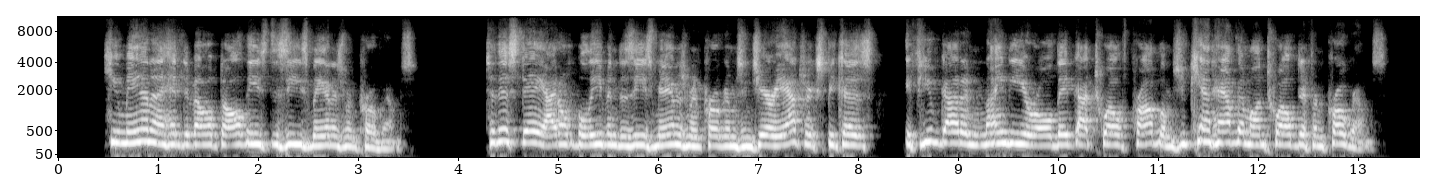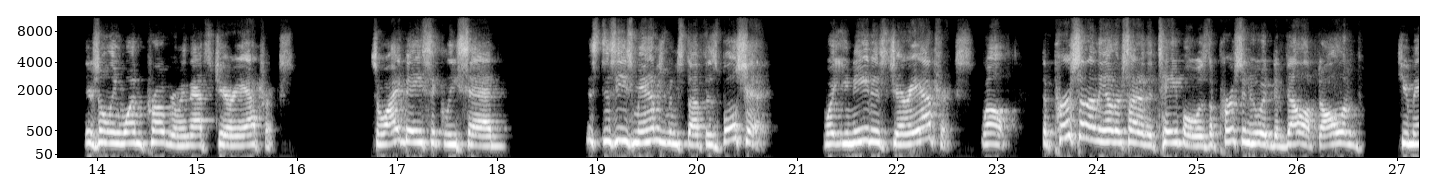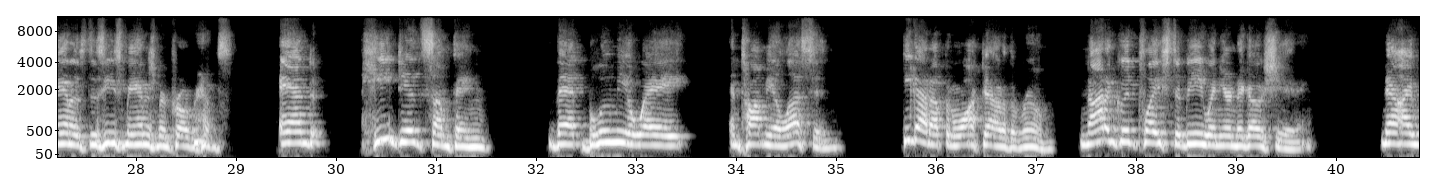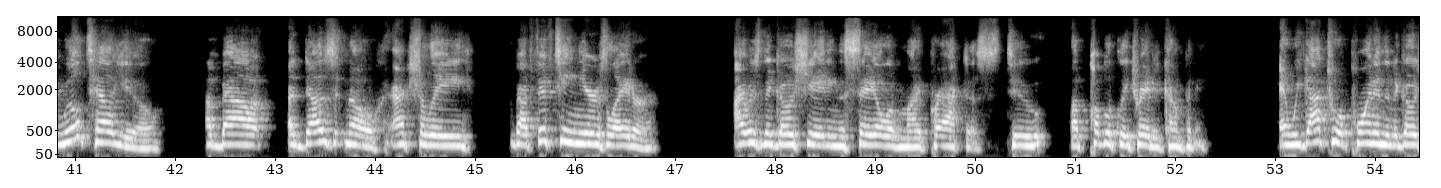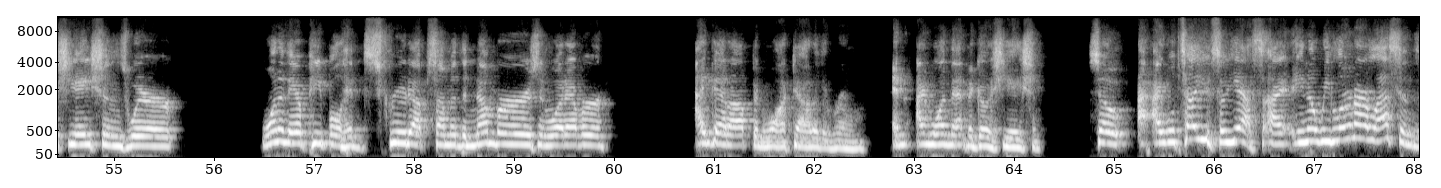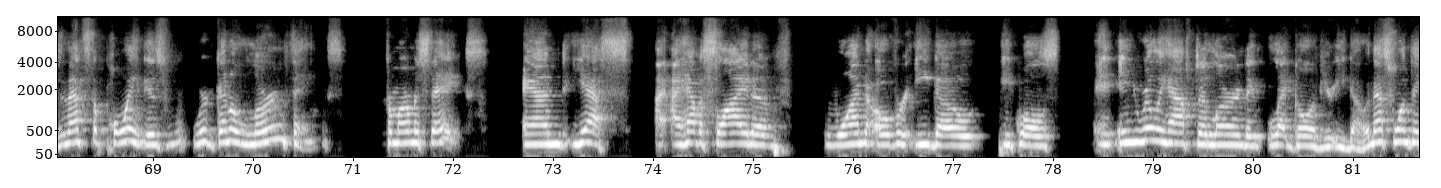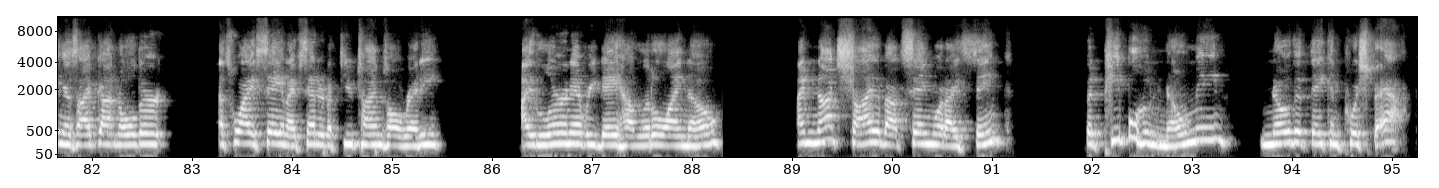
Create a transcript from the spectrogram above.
Humana had developed all these disease management programs. To this day, I don't believe in disease management programs in geriatrics because if you've got a 90 year old, they've got 12 problems, you can't have them on 12 different programs. There's only one program, and that's geriatrics. So I basically said, this disease management stuff is bullshit. What you need is geriatrics. Well, the person on the other side of the table was the person who had developed all of Humana's disease management programs. And he did something that blew me away and taught me a lesson. He got up and walked out of the room. Not a good place to be when you're negotiating. Now, I will tell you about a dozen, no, actually, about 15 years later, I was negotiating the sale of my practice to a publicly traded company. And we got to a point in the negotiations where one of their people had screwed up some of the numbers and whatever. I got up and walked out of the room and I won that negotiation. So I, I will tell you, so yes, I, you know, we learn our lessons and that's the point is we're going to learn things from our mistakes. And yes, I, I have a slide of one over ego equals and, you really have to learn to let go of your ego. And that's one thing as I've gotten older, that's why I say, and I've said it a few times already, I learn every day how little I know. I'm not shy about saying what I think, but people who know me know that they can push back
